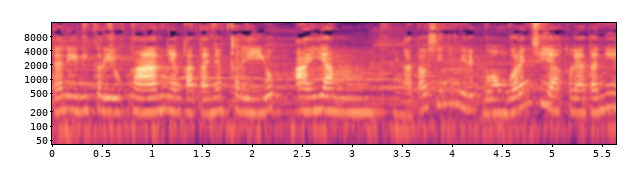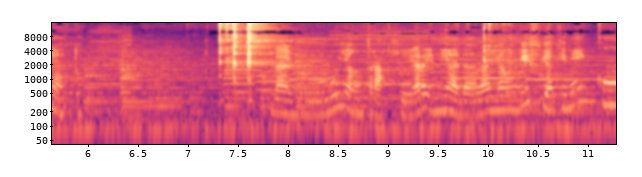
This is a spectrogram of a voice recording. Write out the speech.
Dan ini kriukan yang katanya kriuk ayam. Yang nggak tahu sih ini mirip bawang goreng sih ya kelihatannya ya tuh. Lalu yang terakhir ini adalah yang beef yakiniku.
